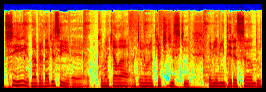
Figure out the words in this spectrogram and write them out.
Sim, na verdade, assim, é, como aquela, aquele momento que eu te disse que eu ia me interessando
